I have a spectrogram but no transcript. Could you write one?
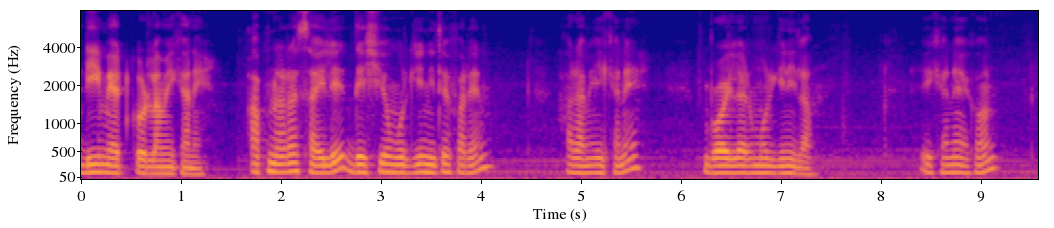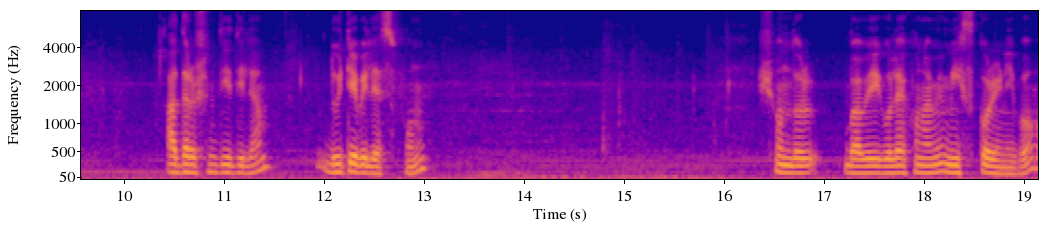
ডিম অ্যাড করলাম এখানে। আপনারা চাইলে দেশীয় মুরগি নিতে পারেন। আর আমি এখানে ব্রয়লার মুরগি নিলাম। এখানে এখন আদা রসুন দিয়ে দিলাম দুই টেবিল স্পুন। সুন্দরভাবে এগুলো এখন আমি মিক্স করে নিব।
